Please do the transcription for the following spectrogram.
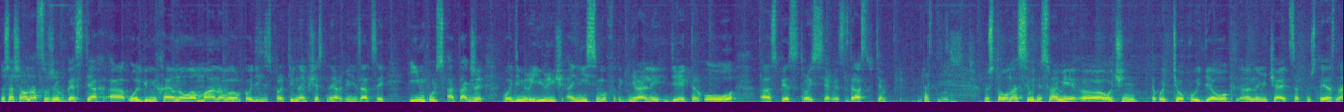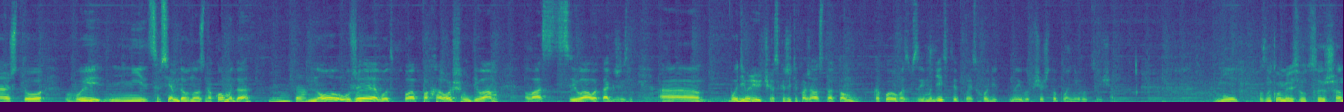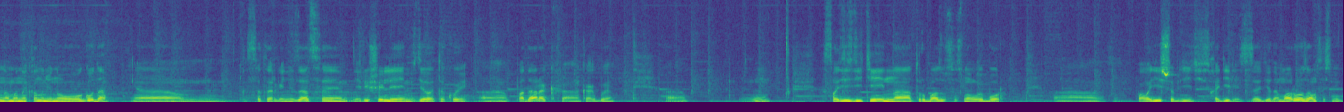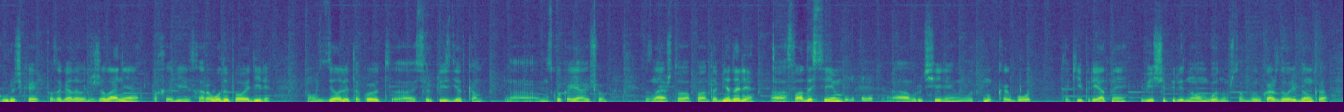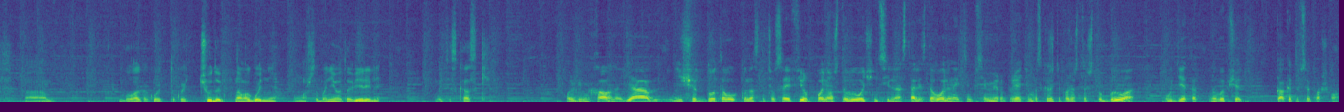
Ну что ж, а у нас уже в гостях а, Ольга Михайловна Ломанова, руководитель спортивной общественной организации «Импульс», а также Владимир Юрьевич Анисимов, это генеральный директор ООО а, «Спецстройсервис». Здравствуйте. Здравствуйте. Ну что, у нас сегодня с вами э, очень такой теплый диалог э, намечается, потому что я знаю, что вы не совсем давно знакомы, да? Ну да. Но уже вот по, по хорошим делам вас свела вот так жизнь. А, Владимир Юрьевич, расскажите, пожалуйста, о том, какое у вас взаимодействие происходит, ну и вообще, что планируется еще? Ну, познакомились вот совершенно мы накануне Нового года э, с этой организацией и решили им сделать такой э, подарок, э, как бы э, ну, сводить детей на турбазу «Сосновый бор». Э, поводить, чтобы дети сходили за Дедом Морозом, со Снегурочкой, позагадывали желания, походили, с хороводы поводили. Ну, сделали такой вот э, сюрприз деткам. Э, насколько я еще знаю, что поотобедали, э, сладости им вручили. им. Вот, ну, как бы вот такие приятные вещи перед Новым годом, чтобы у каждого ребенка было какое-то такое чудо новогоднее, чтобы они в это верили, в эти сказки. Ольга Михайловна, я еще до того, как у нас начался эфир, понял, что вы очень сильно остались довольны этим всем мероприятием. Расскажите, пожалуйста, что было у деток, ну вообще, как это все прошло?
